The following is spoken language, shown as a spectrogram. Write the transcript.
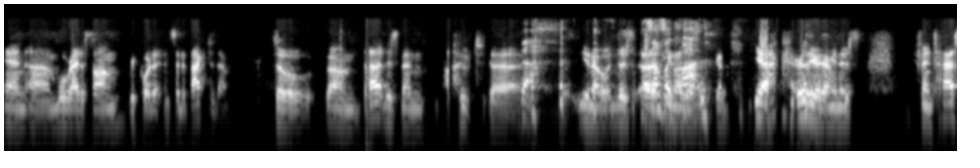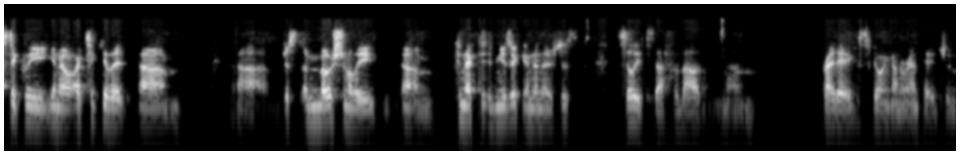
And um, we'll write a song record it and send it back to them so um, that has been a hoot uh, Yeah. you know there's uh, sounds like know, fun. the- yeah earlier i mean there's fantastically you know articulate um uh just emotionally um connected music and then there's just silly stuff about um fried eggs going on a rampage and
